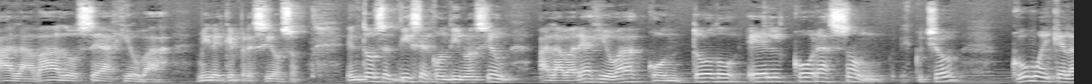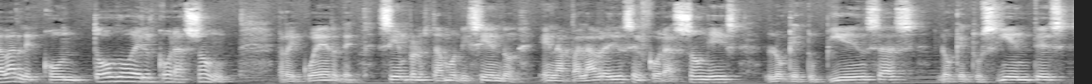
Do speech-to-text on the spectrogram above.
alabado sea Jehová. Mire qué precioso. Entonces dice a continuación, alabaré a Jehová con todo el corazón. ¿Escuchó? ¿Cómo hay que alabarle? Con todo el corazón. Recuerde, siempre lo estamos diciendo, en la palabra de Dios el corazón es lo que tú piensas, lo que tú sientes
